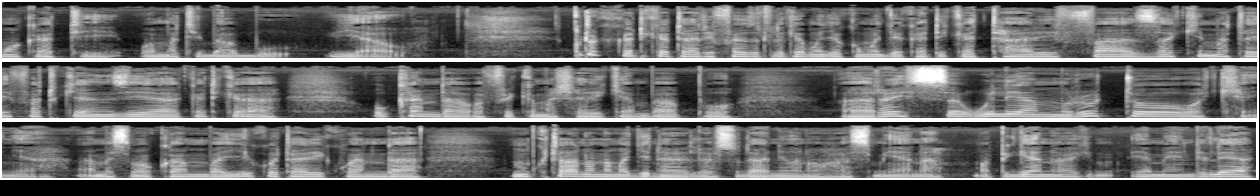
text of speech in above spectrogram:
wakati wa matibabu yao. Kutoka katika taarifa hizo tuelekea moja kwa moja katika taarifa za kimataifa, tukianzia katika ukanda wa Afrika Mashariki ambapo Rais William Ruto wa Kenya amesema kwamba yuko tayari kuandaa mkutano na majenerali wa Sudani wanaohasimiana. Mapigano yameendelea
